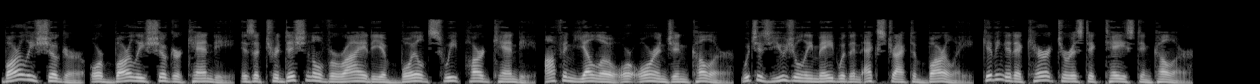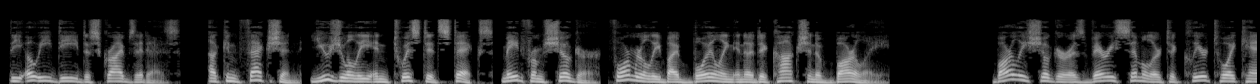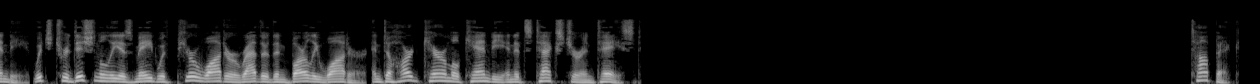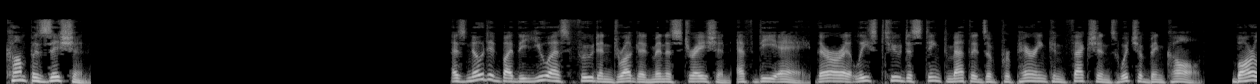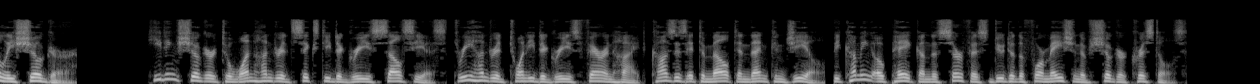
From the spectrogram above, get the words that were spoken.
Barley sugar or barley sugar candy is a traditional variety of boiled sweet hard candy, often yellow or orange in color, which is usually made with an extract of barley, giving it a characteristic taste and color. The OED describes it as a confection, usually in twisted sticks, made from sugar, formerly by boiling in a decoction of barley. Barley sugar is very similar to clear toy candy which traditionally is made with pure water rather than barley water and to hard caramel candy in its texture and taste. Composition As noted by the U.S. Food and Drug Administration FDA, there are at least two distinct methods of preparing confections which have been called barley sugar Heating sugar to 160 degrees Celsius (320 degrees Fahrenheit) causes it to melt and then congeal, becoming opaque on the surface due to the formation of sugar crystals.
